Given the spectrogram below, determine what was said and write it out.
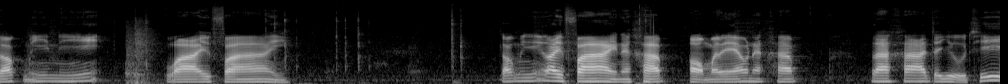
ด็อกมินิ Wi-Fi ด็อกมินิ Wi-Fi นะครับ ออกมาแล้วนะครับ ราคาจะอยู่ที่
